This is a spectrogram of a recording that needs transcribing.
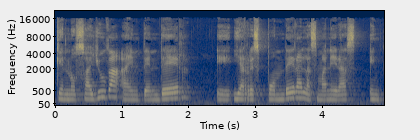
que nos ayuda a entender eh, y a responder a las maneras en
